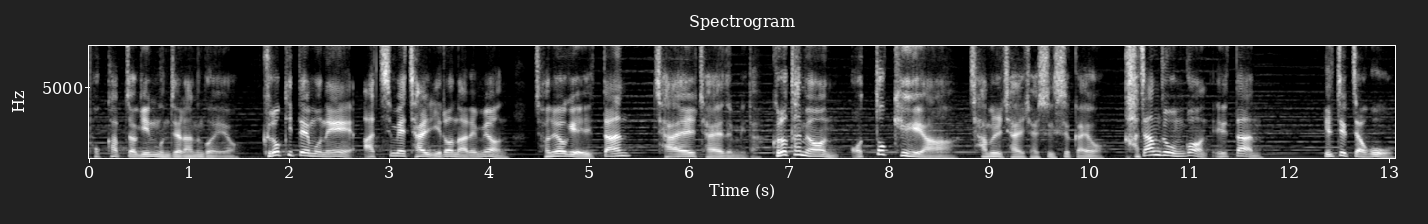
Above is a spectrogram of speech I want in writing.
복합적인 문제라는 거예요. 그렇기 때문에 아침에 잘 일어나려면 저녁에 일단 잘 자야 됩니다. 그렇다면 어떻게 해야 잠을 잘 잘 수 있을까요? 가장 좋은 건 일단 일찍 자고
